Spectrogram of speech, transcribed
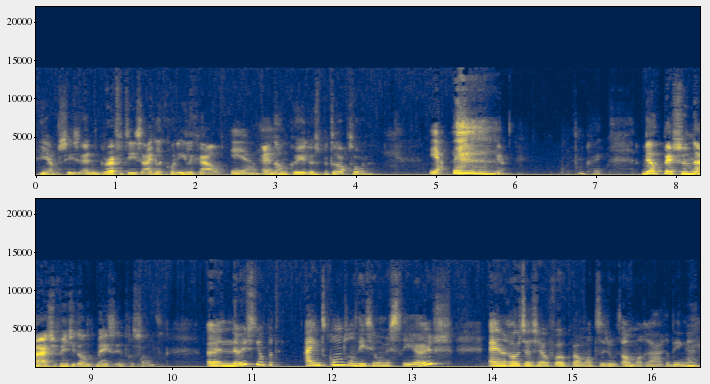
Ja, precies. En graffiti is eigenlijk gewoon illegaal. Ja. En dan kun je dus betrapt worden. Ja. Oké. Welk personage vind je dan het meest interessant? Een neus die op het eind komt, want die is heel mysterieus. En Rosa zelf ook wel, want ze doet allemaal rare dingen.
